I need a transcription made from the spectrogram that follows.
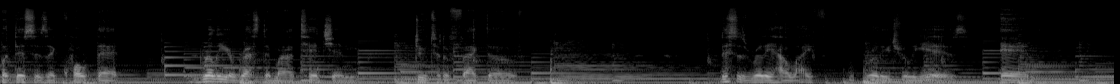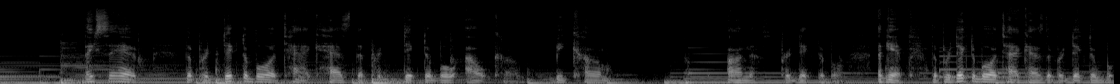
but this is a quote that really arrested my attention due to the fact of this is really how life really truly is. And they said the predictable attack has the predictable outcome. Become unpredictable. Again, the predictable attack has the predictable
